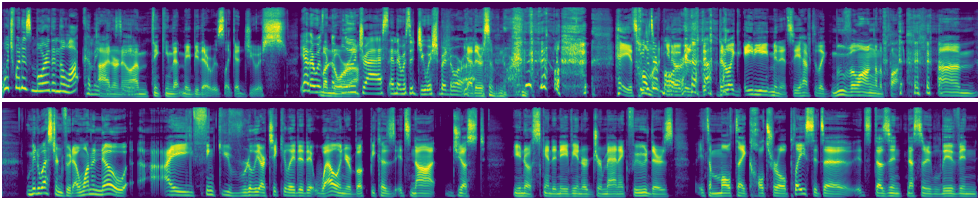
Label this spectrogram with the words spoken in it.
which one is more than the latke making? I don't know. scene? I'm thinking that maybe there was like a Jewish. yeah, there was like a blue dress and there was a Jewish menorah. Yeah, there's some menorah. hey, it's Hallmark. You know, there's, they're like 88 minutes, so you have to like move along on the plot. Um, Midwestern food. I want to know. I think you've really articulated it well in your book because it's not just you know Scandinavian or Germanic food. There's it's a multicultural place. It's a it doesn't necessarily live in.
